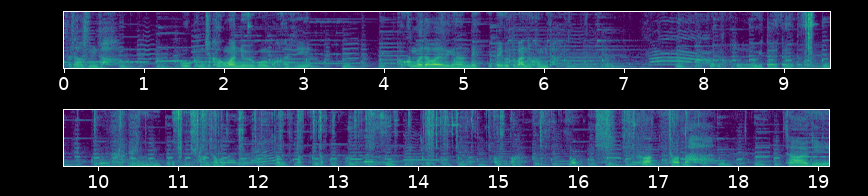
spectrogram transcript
잘 잡았습니다. 오 큼직하구만요 요건 박하지. 더 큰 거 잡아야 되긴 하는데 일단 이것도 만족합니다. 어, 저 여기 있다 여기 있다 여기 있다. 여기 딱 잡아 하나 잡았다 자 여기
